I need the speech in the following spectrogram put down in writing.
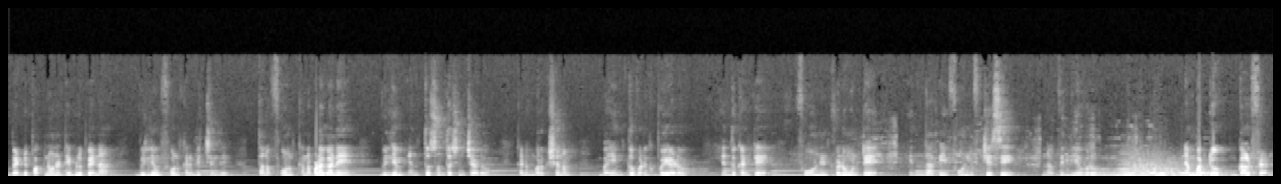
బెడ్ పక్కన ఉన్న టేబుల్ పైన విలియం ఫోన్ కనిపించింది. తన ఫోన్ కనపడగానే విలియం ఎంతో సంతోషించాడు. కానీ మరుక్షణం భయంతో వణికిపోయాడు. ఎందుకంటే ఫోన్ ఇంట్లోనే ఉంటే ఇందాక ఈ ఫోన్ లిఫ్ట్ చేసి నవ్వింది ఎవరు? నెంబర్ టూ గర్ల్ ఫ్రెండ్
